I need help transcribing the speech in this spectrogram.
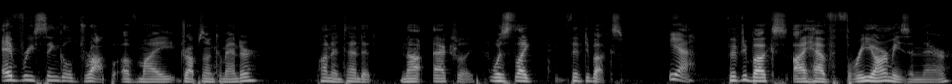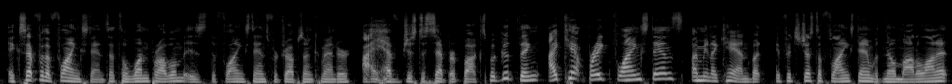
every single drop of my drop zone commander, pun intended, not actually, was like fifty bucks. Yeah. 50 bucks. I have three armies in there, except for the flying stands. That's the one problem is the flying stands for Drop Zone Commander. I have just a separate box. But good thing, I can't break flying stands. I mean, I can, but if it's just a flying stand with no model on it,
